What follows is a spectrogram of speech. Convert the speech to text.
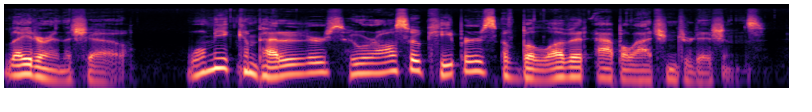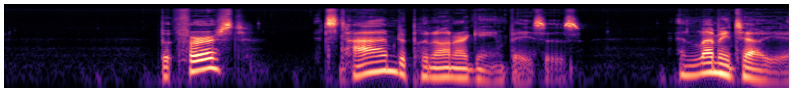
Later in the show, we'll meet competitors who are also keepers of beloved Appalachian traditions. But first, it's time to put on our game faces. And let me tell you,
